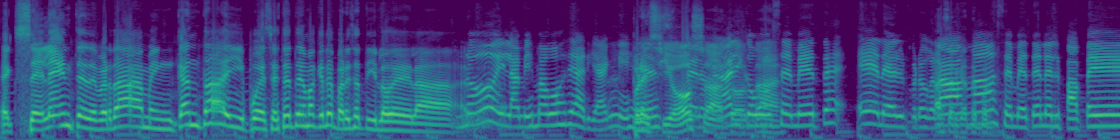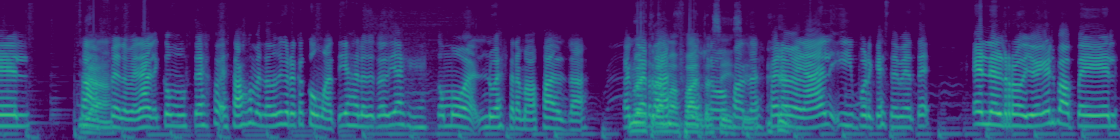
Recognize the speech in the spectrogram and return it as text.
Excelente, de verdad, me encanta. Y pues este tema, ¿qué te parece a ti? Lo de la... No, y la misma voz de Ariadne. Preciosa, Y cómo se mete en el programa, se mete en el papel. O sea, fenomenal. Como ustedes estabas comentando, yo creo que con Matías el otro día, que es como nuestra mafalda. ¿Te Nuestra acuerdas? Mafalda, Nuestra sí, Mafalda. sí. Es fenomenal y porque se mete en el rollo, en el papel,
